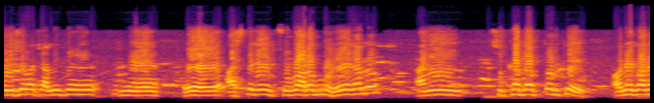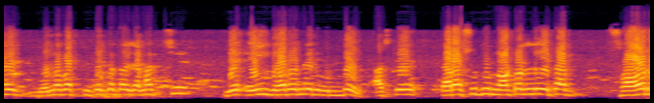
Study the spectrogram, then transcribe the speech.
পরিষেবা চালিত আজ থেকে শুভ আরম্ভ হয়ে গেল। আমি শিক্ষা দপ্তরকে অনেক অনেক ধন্যবাদ, কৃতজ্ঞতা জানাচ্ছি যে এই ধরনের উদ্যোগ আজকে তারা শুধু নট অনলি এটা শহর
